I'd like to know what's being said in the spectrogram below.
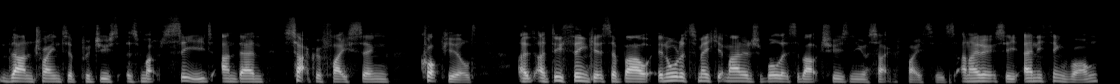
than trying to produce as much seed and then sacrificing crop yield. I, I, do think it's about, in order to make it manageable, it's about choosing your sacrifices. And I don't see anything wrong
